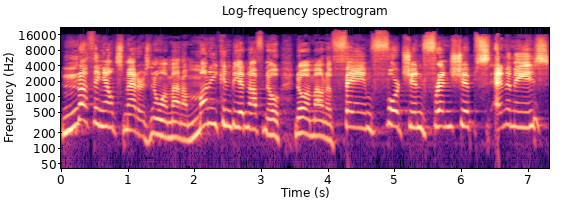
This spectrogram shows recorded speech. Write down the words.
nothing else matters. No amount of money can be enough, no, no amount of fame, fortune, friendships, enemies.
